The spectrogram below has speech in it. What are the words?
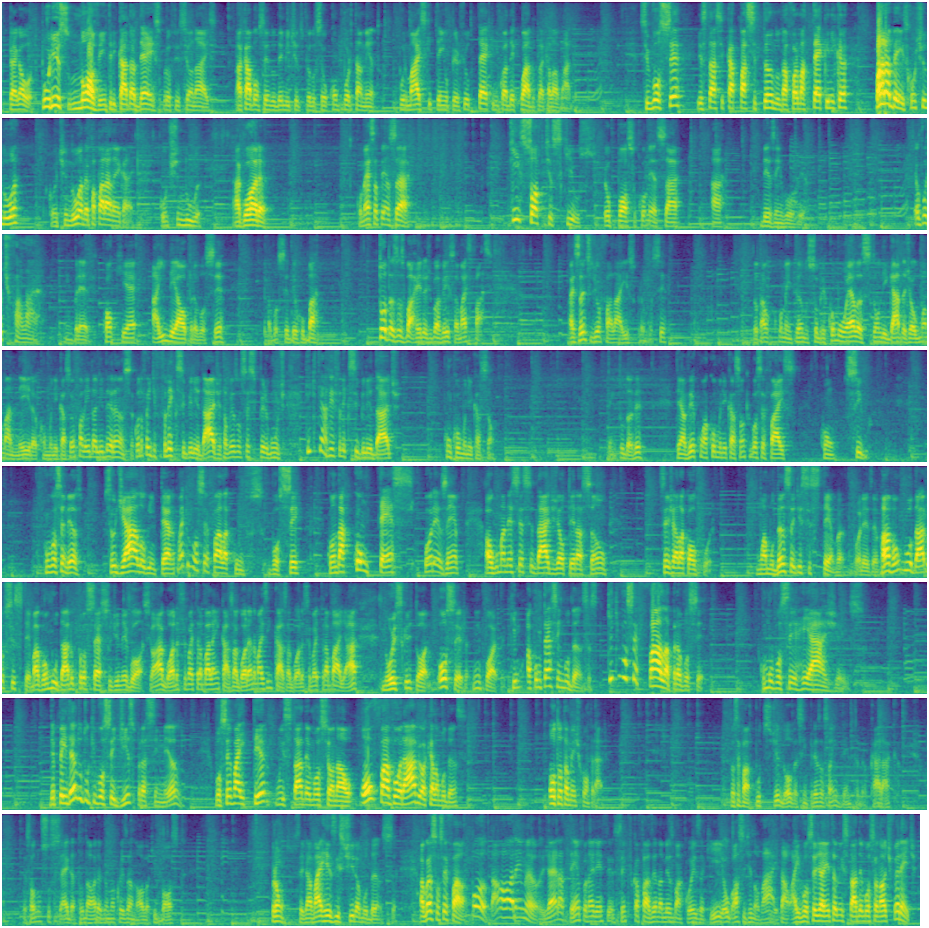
pega outro. Por isso, nove entre cada dez profissionais acabam sendo demitidos pelo seu comportamento, por mais que tenha o perfil técnico adequado para aquela vaga. Se você está se capacitando da forma técnica, parabéns, continua. Continua, não é para parar, né, cara? Continua. Agora, começa a pensar que soft skills eu posso começar a desenvolver. Eu vou te falar em breve qual que é a ideal para você, para você derrubar todas as barreiras de uma vez, é mais fácil. Mas antes de eu falar isso para você, eu estava comentando sobre como elas estão ligadas de alguma maneira à comunicação. Eu falei da liderança. Quando eu falei de flexibilidade, talvez você se pergunte: o que, que tem a ver flexibilidade com comunicação? Tem tudo a ver? Tem a ver com a comunicação que você faz consigo, com você mesmo, seu diálogo interno. Como é que você fala com você quando acontece, por exemplo, alguma necessidade de alteração, seja ela qual for? uma mudança de sistema, por exemplo. Ah, vamos mudar o sistema, ah, vamos mudar o processo de negócio. Ah, agora você vai trabalhar em casa, agora não é mais em casa, agora você vai trabalhar no escritório. Ou seja, não importa, que acontecem mudanças. O que, que você fala para você? Como você reage a isso? Dependendo do que você diz para si mesmo, você vai ter um estado emocional ou favorável àquela mudança, ou totalmente contrário. Então você fala, putz, de novo, essa empresa só inventa, meu, caraca. O pessoal não sossega, toda hora vê uma coisa nova, que bosta. Pronto, você já vai resistir à mudança. Agora se você fala, pô, da hora, hein, meu, já era tempo, né, a gente sempre fica fazendo a mesma coisa aqui, eu gosto de inovar e tal. Aí você já entra num estado emocional diferente.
